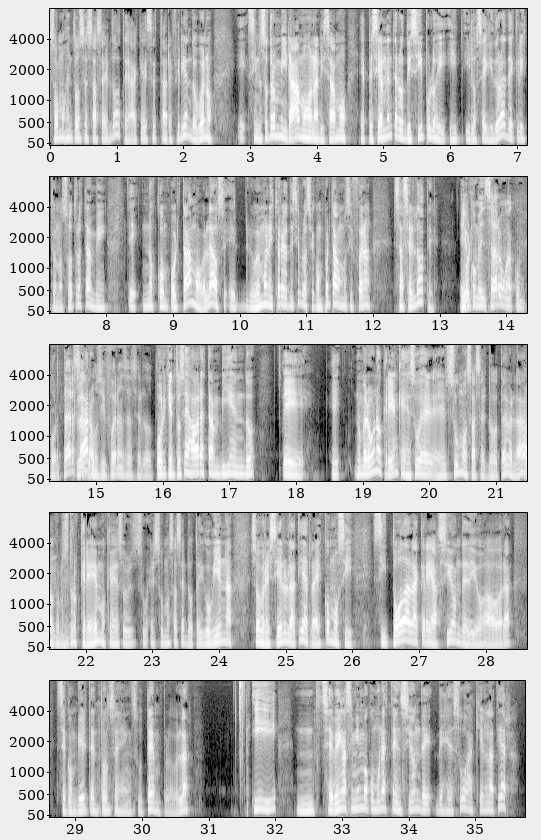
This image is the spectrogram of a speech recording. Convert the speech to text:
somos entonces sacerdotes. ¿A qué se está refiriendo? Bueno, eh, si nosotros miramos, analizamos, especialmente los discípulos y, los seguidores de Cristo, nosotros también eh, nos comportamos, ¿verdad? Eh, lo vemos en la historia de los discípulos, se comportan como si fueran sacerdotes. Ellos comenzaron a comportarse como si fueran sacerdotes. Porque entonces ahora están viendo, número uno, creían que Jesús es el, sumo sacerdote, ¿verdad? O que nosotros creemos que Jesús es el sumo sacerdote y gobierna sobre el cielo y la tierra. Es como si, si toda la creación de Dios ahora se convierte entonces en su templo, ¿verdad? Y se ven a sí mismo como una extensión de, Jesús aquí en la tierra.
